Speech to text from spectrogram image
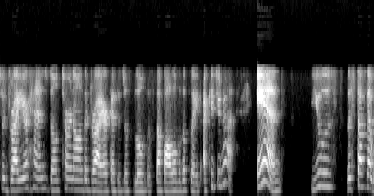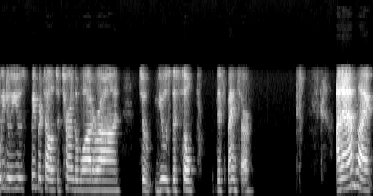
to dry your hands. Don't turn on the dryer because it just blows the stuff all over the place. I kid you not. And use the stuff that we do. Use paper towel to turn the water on. To use the soap dispenser. And I'm like,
